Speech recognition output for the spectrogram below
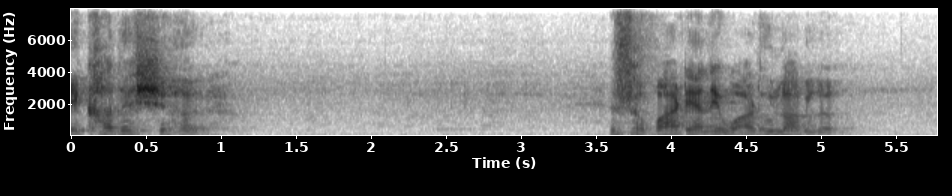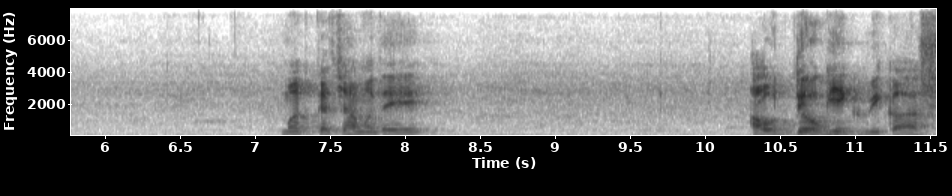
एखादं शहर झपाट्याने वाढू लागलं मग त्याच्यामध्ये औद्योगिक विकास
